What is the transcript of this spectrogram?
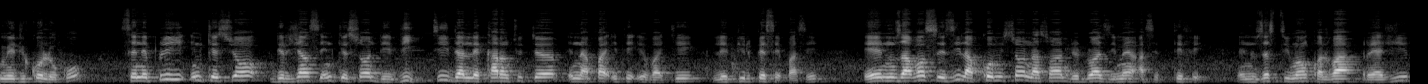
médicaux locaux ce n'est plus une question d'urgence, c'est une question de vie. Si dans les 48 heures, il n'a pas été évacué, le pire peut se passer. Et nous avons saisi la Commission nationale des droits humains à cet effet. Et nous estimons qu'elle va réagir,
